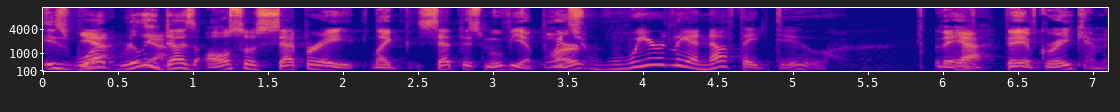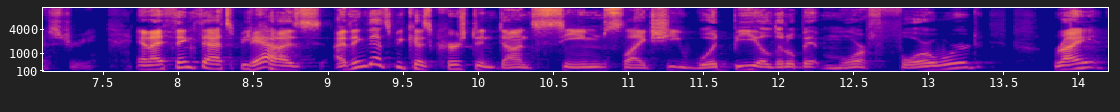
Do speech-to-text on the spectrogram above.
is what Yeah, really yeah. does also separate like set this movie apart. Which weirdly enough they do. They Yeah. have they have great chemistry, and I think that's because I think that's because Kirsten Dunst seems like she would be a little bit more forward, right?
